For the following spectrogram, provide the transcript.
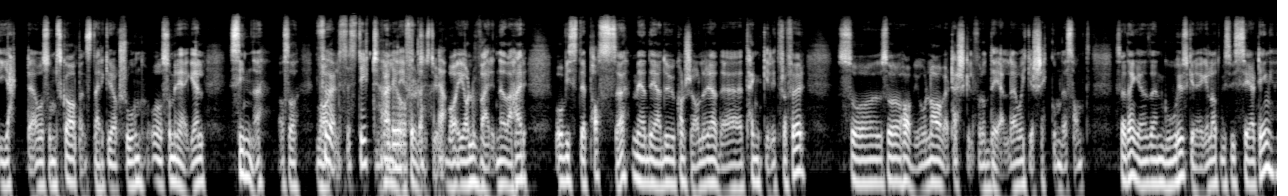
i hjertet, og som skaper en sterk reaksjon, og som regel sinne. Altså, hva, følelsesstyrt er det jo ofte. Ja. Hva i all verden er det her? Og hvis det passer med det du kanskje allerede tenker litt fra før, så, så, har vi jo lavere terskel for å dele det og ikke sjekke om det er sant. Så jeg tenker det er en god huskeregel at hvis vi ser ting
